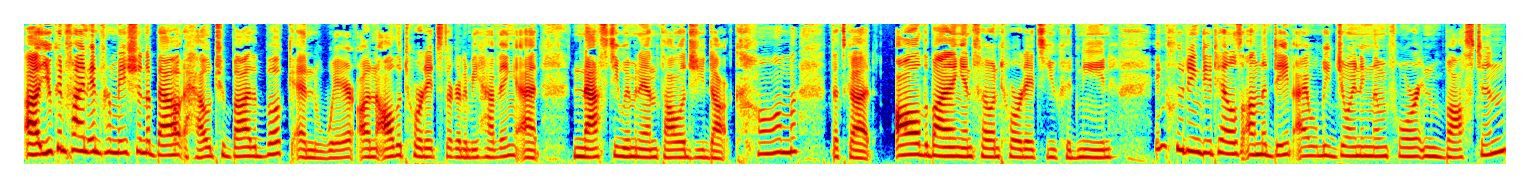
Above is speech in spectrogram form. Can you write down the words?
Uh, you can find information about how to buy the book and where on all the tour dates they're going to be having at nastywomenanthology.com. That's got all the buying info and tour dates you could need, including details on the date I will be joining them for in Boston.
